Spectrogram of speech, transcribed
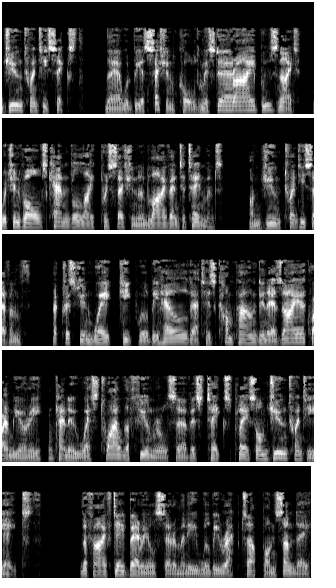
June 26, there would be a session called Mr. Ibu's Night, which involves candlelight procession and live entertainment. On June 27, a Christian wake keep will be held at his compound in Eziakwamuri, Nkanu West while the funeral service takes place on June 28. The five-day burial ceremony will be wrapped up on Sunday,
